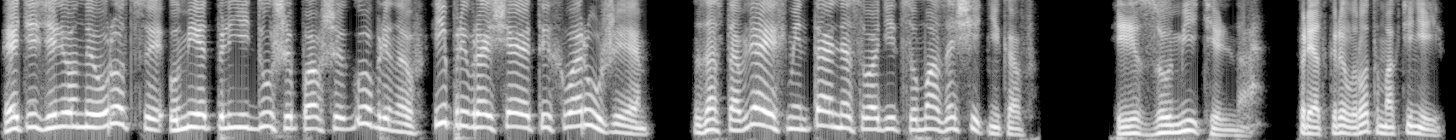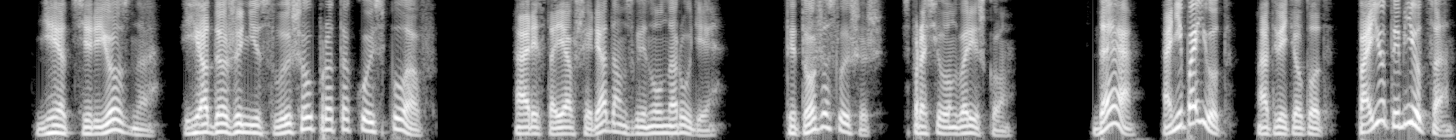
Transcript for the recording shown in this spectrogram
Эти зеленые уродцы умеют пленить души павших гоблинов и превращают их в оружие, заставляя их ментально сводить с ума защитников». «Изумительно!» — приоткрыл рот Мактиней. «Нет, серьезно? Я даже не слышал про такой сплав. Ари, стоявший рядом, взглянул на Руди. Ты тоже слышишь? спросил он воришку. Да, они поют, ответил тот. Поют и бьются.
